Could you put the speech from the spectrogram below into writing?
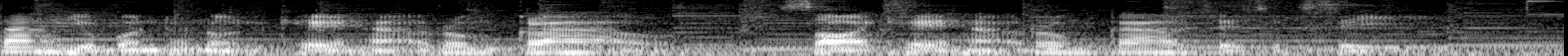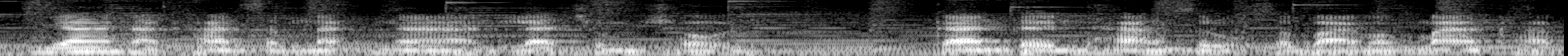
ตั้งอยู่บนถนนเคหะร่มเกล้าซอยเคหะร่มเกล้า74 ย่านอาคารสำนักงานและชุมชน การเดินทางสะดวกสบายมากๆครับ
